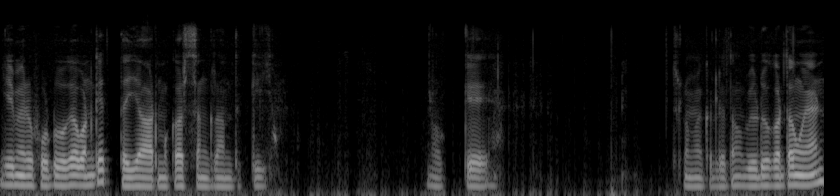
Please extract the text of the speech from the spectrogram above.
ये मेरा फ़ोटो हो गया बन के तैयार मकर संक्रांति की। ओके चलो मैं कर लेता हूँ, वीडियो करता हूँ एंड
